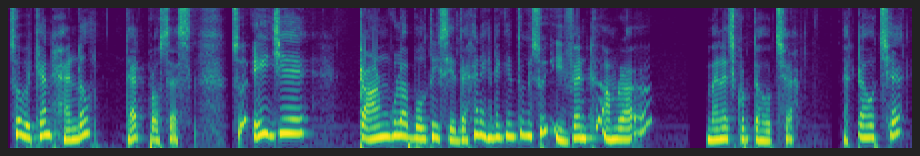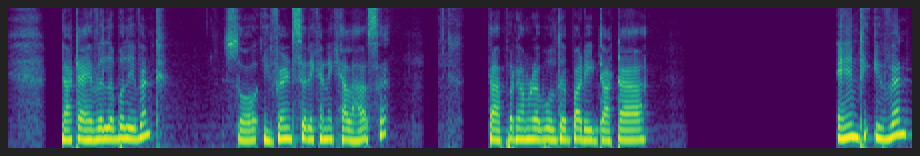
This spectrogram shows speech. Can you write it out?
so we can handle that process so এই যে টার্মগুলো বলতেছি, দেখেন এখানে কিন্তু কিছু ইভেন্ট আমরা ম্যানেজ করতে হচ্ছে। একটা হচ্ছে ডাটা অ্যাভেলেবল ইভেন্ট সো ইভেন্টসের এখানে খেলা আছে। তারপরে আমরা বলতে পারি ডাটা এন্ড ইভেন্ট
